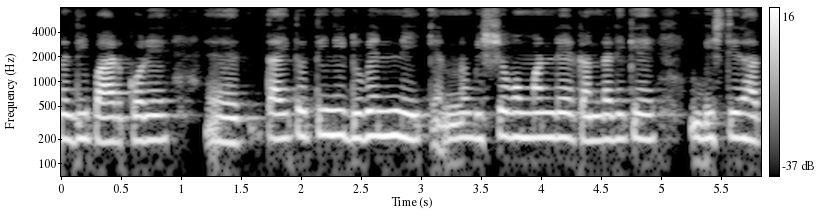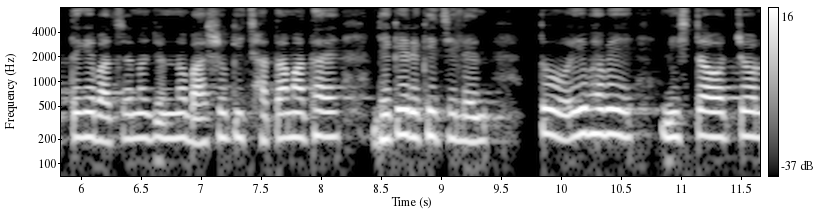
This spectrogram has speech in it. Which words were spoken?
নদী পার করে তাই তো তিনি ডুবেননি। কেন বিশ্বব্রহ্মাণ্ডের কাণ্ডারিকে বৃষ্টির হাত থেকে বাঁচানোর জন্য বাসকি ছাতা মাথায় ঢেকে রেখেছিলেন? তো এইভাবে নিষ্ঠা, অচল,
